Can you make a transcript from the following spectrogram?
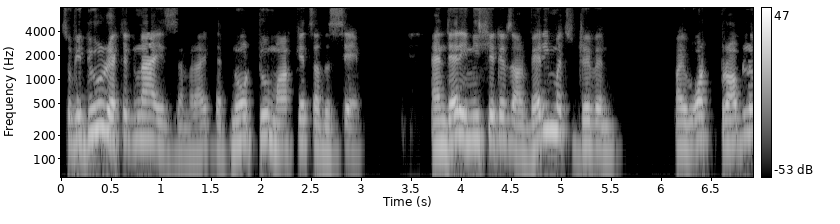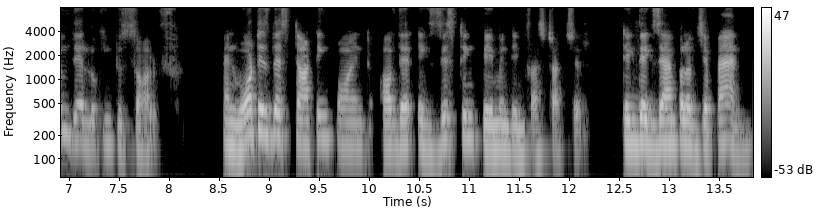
So we do recognize, right, that no two markets are the same. And their initiatives are very much driven by what problem they're looking to solve and what is the starting point of their existing payment infrastructure. Take the example of Japan,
